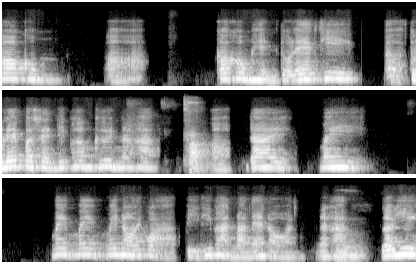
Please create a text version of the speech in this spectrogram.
ก็คงเอ่อก็คงเห็นตัวเลขที่เอ่อตัวเลขเปอร์เซ็นต์ที่เพิ่มขึ้นนะคะครับเอ่อได้ไม่ไม่ไม่ไม่น้อยกว่าปีที่ผ่านมาแน่นอนนะคะอืมแล้วยิ่ง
